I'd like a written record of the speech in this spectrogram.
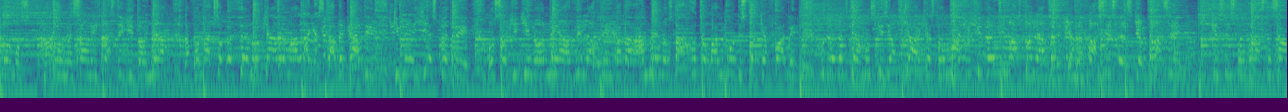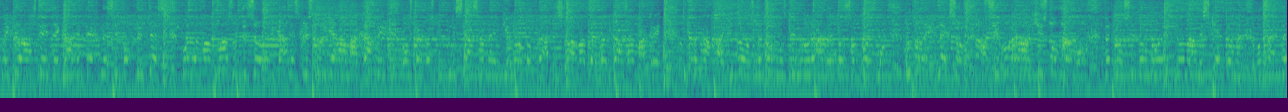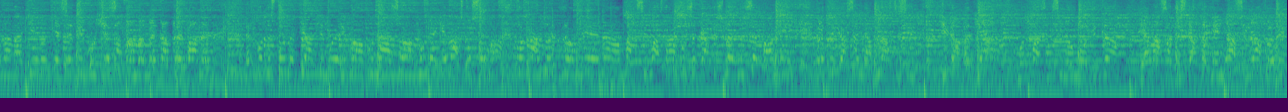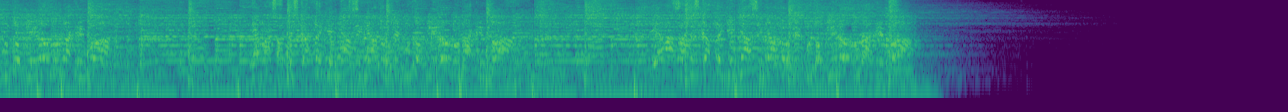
δρόμος. Να δούμε σαν νύχτα στη γειτονιά. Να φωνάξω πεθαίνω πια ρε μαλάκια κάντε κάτι. Κι είμαι υγιές παιδί, όσο και η κοινωνία δηλαδή. Καταραμένος να έχω τον παλμό της στο κεφάλι. Που τελευταία μου σκίζει αυτιά και στο μάχη. Όχι δεν είμαστε όλοι αδέρφια με φασίστες και μπάτσι. Και εσείς φοβάστε σαν μικρό αστείτε καλλιτέχνες υποκριτές Που δεν θαυμάζουν τη ζωή. Καλής Χριστούγεννα μ' αγάπη. Ο στέλος που πλησιάσαμε εκείνο το βράδυ Σφάβατε βεντάζα μακρύ. Του φέρνα φαγητό στεγόμου στην ουρά με τόσο κόσμο Που το ρίχνει έξω. Μα σίγουρα όχι στο δρόμο. Παίρνω σύντομο ύπνο να μη σκέφτομαι. Όσα ήθελα να γίνω και σε τι εποχές θα με μετατρέπανε Έρχονται στον εφιάλτη μου έρημα που να ζω Που να στο σώμα. Θανάτο εκδρομή ένα αμάξι μας τραβούσε καθισμένους σε πανί. Βρεθήκα σε μια πλάστηση Γίγα παιδιά. Μορφάσαν συνωμοτικά Η ανάσα της κάθε γενιάς είναι άνθρωποι που το πληρώνουν ακριβά. Η ανάσα της κάθε γενιάς είναι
